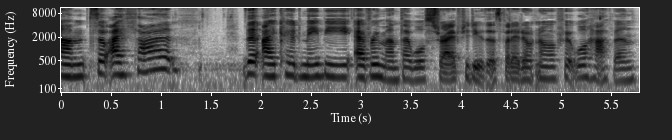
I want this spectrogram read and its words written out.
Um, so I thought that I could maybe every month I will strive to do this, but I don't know if it will happen.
